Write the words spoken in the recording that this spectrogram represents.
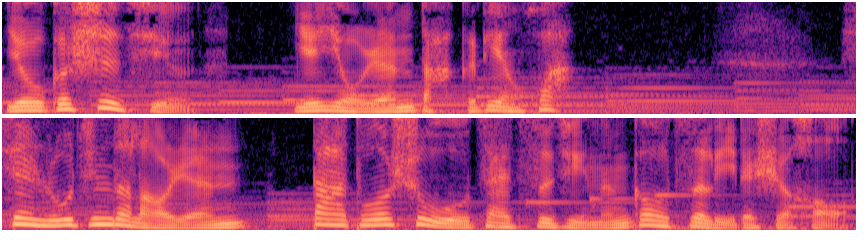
有个事情，也有人打个电话。现如今的老人，大多数在自己能够自理的时候，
